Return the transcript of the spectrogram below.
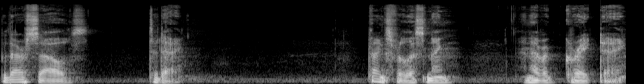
with ourselves today. Thanks for listening, and have a great day.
